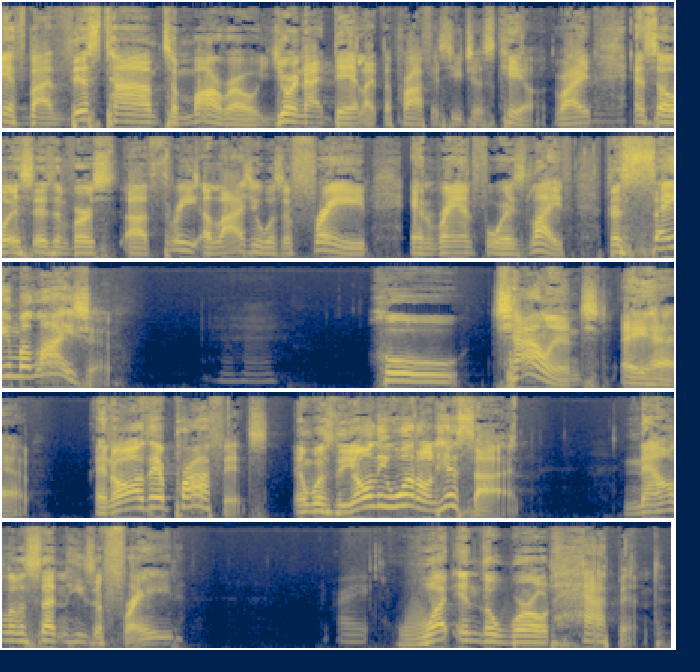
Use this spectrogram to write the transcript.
if by this time tomorrow you're not dead like the prophets you just killed, right? And so it says in verse uh, 3 Elijah was afraid and ran for his life. The same Elijah mm-hmm. who challenged Ahab and all their prophets and was the only one on his side. Now all of a sudden he's afraid. Right. What in the world happened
